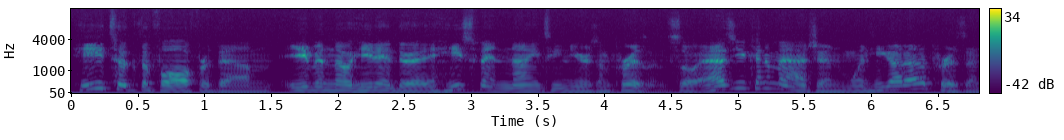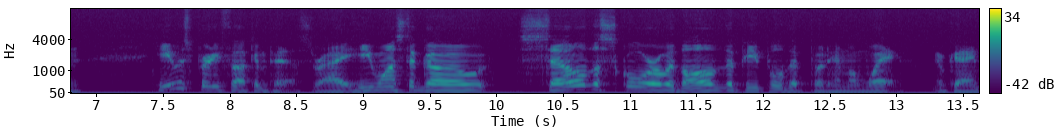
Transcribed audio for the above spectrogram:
he took the fall for them, even though he didn't do it, and he spent 19 years in prison. So as you can imagine, when he got out of prison, he was pretty fucking pissed, right? He wants to go settle the score with all of the people that put him away. Okay.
